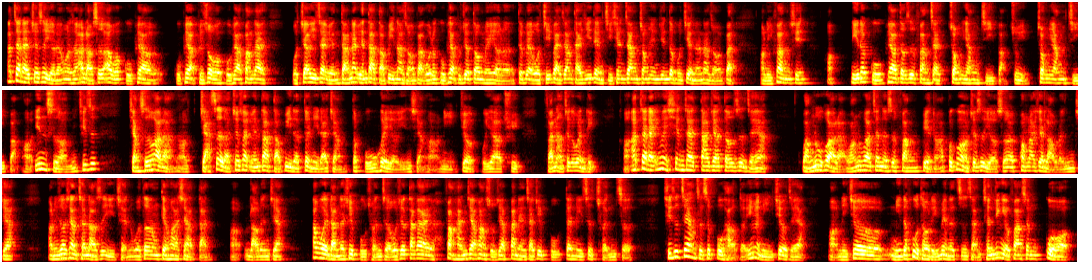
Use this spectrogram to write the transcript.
那再来就是有人问说啊，老师啊，我股票股票，比如说我股票放在我交易在元大，那元大倒闭那怎么办？我的股票不就都没有了，对不对？我几百张台积电、几千张中信金都不见了，那怎么办？啊，你放心，啊，你的股票都是放在中央集保，注意中央集保啊，因此啊，你其实。讲实话了啊，假设了，就算元大倒闭了，对你来讲都不会有影响哈，你就不要去烦恼这个问题啊。啊，再来，因为现在大家都是怎样网络化了，网络化真的是方便啊。不过就是有时候碰到一些老人家啊，你说像陈老师以前我都用电话下单啊，老人家，啊我也懒得去补存折，我就大概放寒假放暑假半年才去补登一次存折。其实这样子是不好的，因为你就这样。啊，你就你的户头里面的资产曾经有发生过，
